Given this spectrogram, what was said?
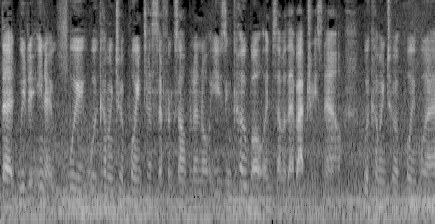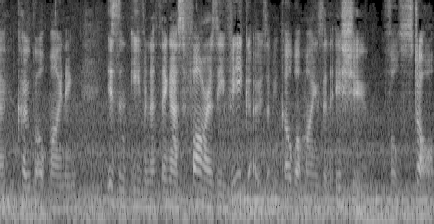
that we you know we, we're coming to a point tesla for example are not using cobalt in some of their batteries now we're coming to a point where cobalt mining isn't even a thing as far as ev goes i mean cobalt mining is an issue full stop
